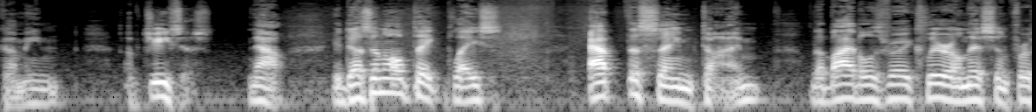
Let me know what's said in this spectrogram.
coming of Jesus. Now, it doesn't all take place at the same time. The Bible is very clear on this in 1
